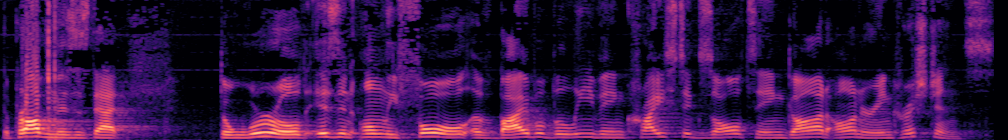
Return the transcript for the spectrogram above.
The problem is, is that the world isn't only full of Bible believing, Christ exalting, God honoring Christians.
